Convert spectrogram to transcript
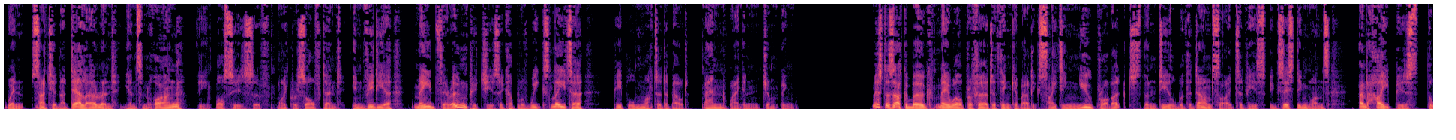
When Satya Nadella and Jensen Huang, the bosses of Microsoft and Nvidia, made their own pitches a couple of weeks later, people muttered about bandwagon jumping. Mr. Zuckerberg may well prefer to think about exciting new products than deal with the downsides of his existing ones, and hype is the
